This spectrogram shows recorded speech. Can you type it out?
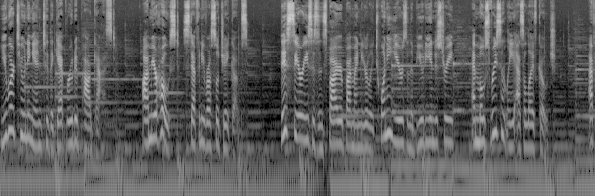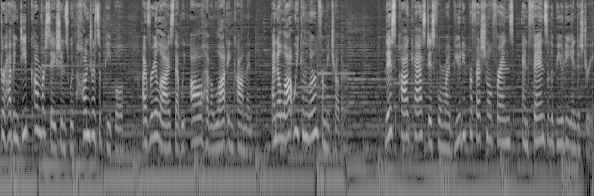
You are tuning in to the Get Rooted podcast. I'm your host, Stephanie Russell Jacobs. This series is inspired by my nearly 20 years in the beauty industry and most recently as a life coach. After having deep conversations with hundreds of people, I've realized that we all have a lot in common and a lot we can learn from each other. This podcast is for my beauty professional friends and fans of the beauty industry,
